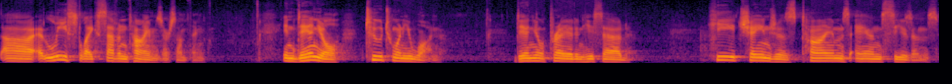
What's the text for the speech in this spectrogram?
uh, at least like seven times or something. In Daniel 2:21, Daniel prayed and he said, "He changes times and seasons.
